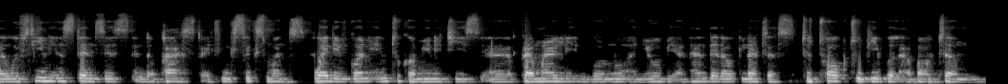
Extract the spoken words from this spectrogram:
Uh, we've seen instances in the past, I think, six months, where they've gone into communities, uh, primarily in Borno and Yobe, and handed out letters to talk to people about um,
